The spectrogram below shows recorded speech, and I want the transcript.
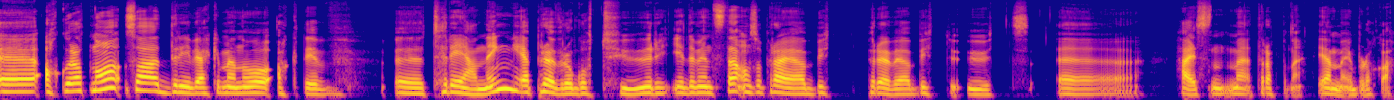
Eh, akkurat nå så driver jeg ikke med noe aktiv eh, trening. Jeg prøver å gå tur, i det minste, og så prøver jeg å bytte, jeg å bytte ut eh, heisen med trappene hjemme i blokka.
